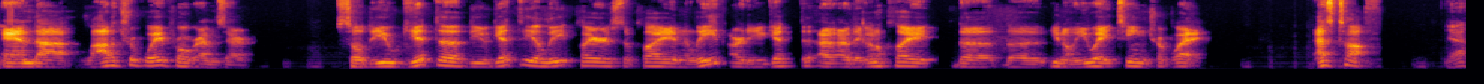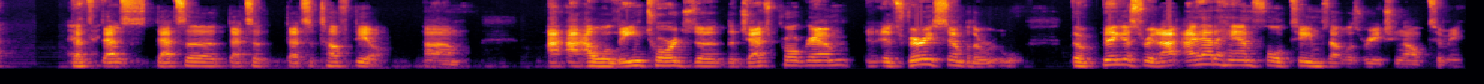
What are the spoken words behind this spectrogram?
and uh, a lot of AAA programs there. So do you get the do you get the elite players to play in elite, or do you get the, are they going to play the the you know U18 AAA? That's tough. Yeah, that's that's that's a that's a that's a tough deal. Um, I, I will lean towards the the Jets program. It's very simple. The the biggest reason I, I had a handful of teams that was reaching out to me.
